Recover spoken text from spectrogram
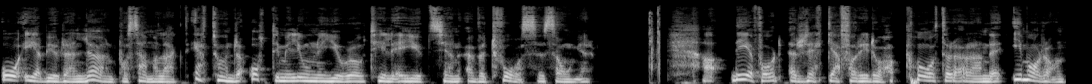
och erbjuder en lön på sammanlagt 180 miljoner euro till Egyptien över två säsonger. Ja, det får räcka för idag. På återhörande imorgon.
